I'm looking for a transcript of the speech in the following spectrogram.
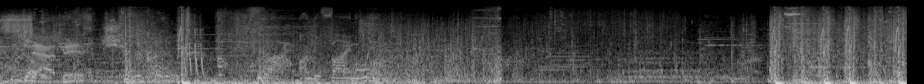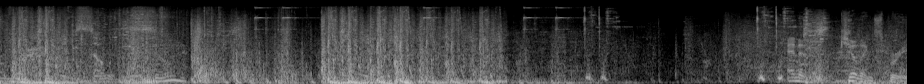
Savage. Fly on divine wind. Killing spree.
